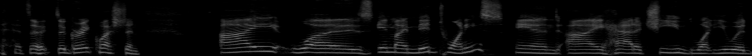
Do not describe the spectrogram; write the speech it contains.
It's a, it's a great question. I was in my mid 20s and I had achieved what you would,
